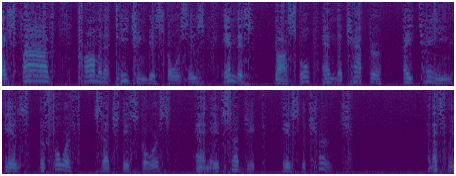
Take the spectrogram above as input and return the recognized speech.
has five prominent teaching discourses in this gospel, and the chapter 18 is the fourth such discourse, and its subject is the church. And that's when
